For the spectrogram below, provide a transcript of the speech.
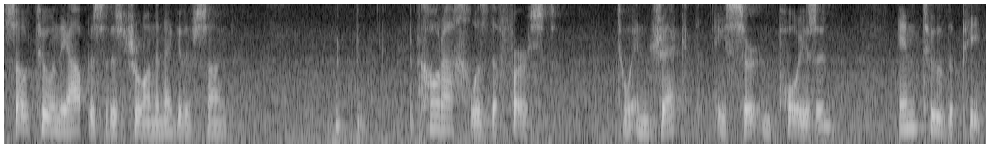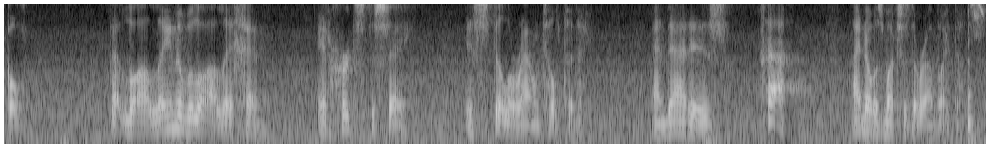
so too, and the opposite is true on the negative side. Korach was the first to inject a certain poison into the people that lo aleinu v'lo alechem, it hurts to say, is still around till today. And that is, ha, I know as much as the rabbi does.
